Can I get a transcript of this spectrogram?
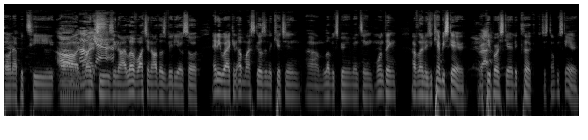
Bon appetit. Oh, uh, nice. Munchies. yeah. You know, I love watching all those videos. So anyway, I can up my skills in the kitchen. Um, love experimenting. One thing I've learned is you can't be scared. Right. people are scared to cook. Just don't be scared.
